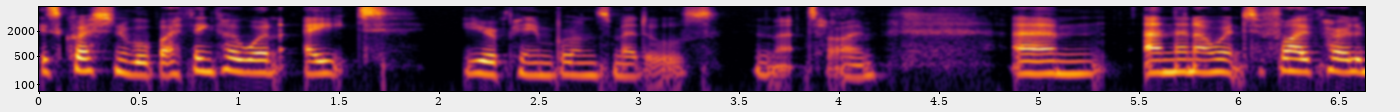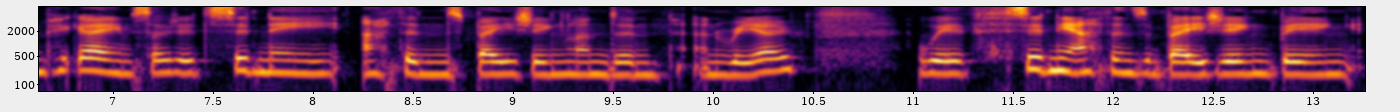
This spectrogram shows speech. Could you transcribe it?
is questionable, but I think I won eight European bronze medals in that time. Um, and then I went to five Paralympic Games. So I did Sydney, Athens, Beijing, London, and Rio, with Sydney, Athens, and Beijing being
